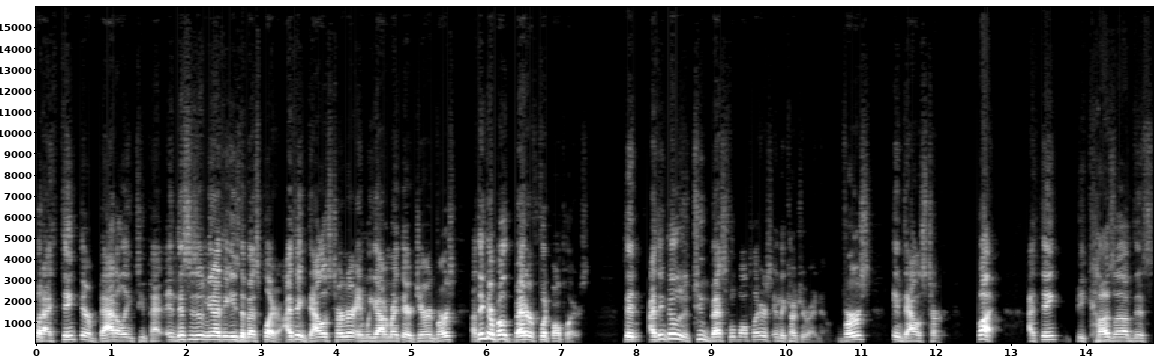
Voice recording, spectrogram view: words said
but I think they're battling to pass. And this doesn't mean I think he's the best player. I think Dallas Turner and we got him right there, Jared Verse. I think they're both better football players. Than I think those are the two best football players in the country right now, Verse and Dallas Turner. But I think because of this,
